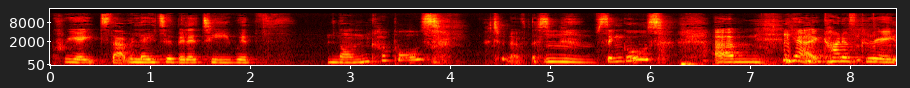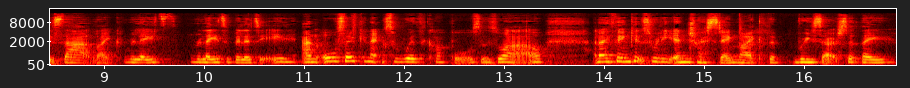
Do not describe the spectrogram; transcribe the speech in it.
creates that relatability with non couples. I don't know if singles. Um, yeah, it kind of creates that like relate relatability and also connects with couples as well. And I think it's really interesting, like the research that they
